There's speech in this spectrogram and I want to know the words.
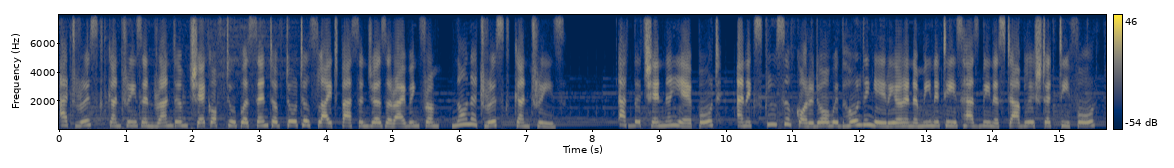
at-risk countries and random check of 2% of total flight passengers arriving from non-at-risk countries. At the Chennai airport, an exclusive corridor with holding area and amenities has been established at T4,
